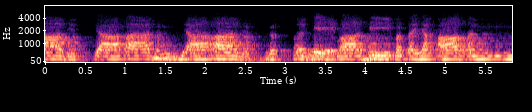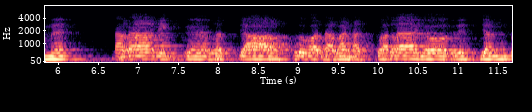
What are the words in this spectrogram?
आदित्याः नव्याः आसन् नवविघ्नसत्यास्तुवतवनस्पतयो सृज्यन्त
